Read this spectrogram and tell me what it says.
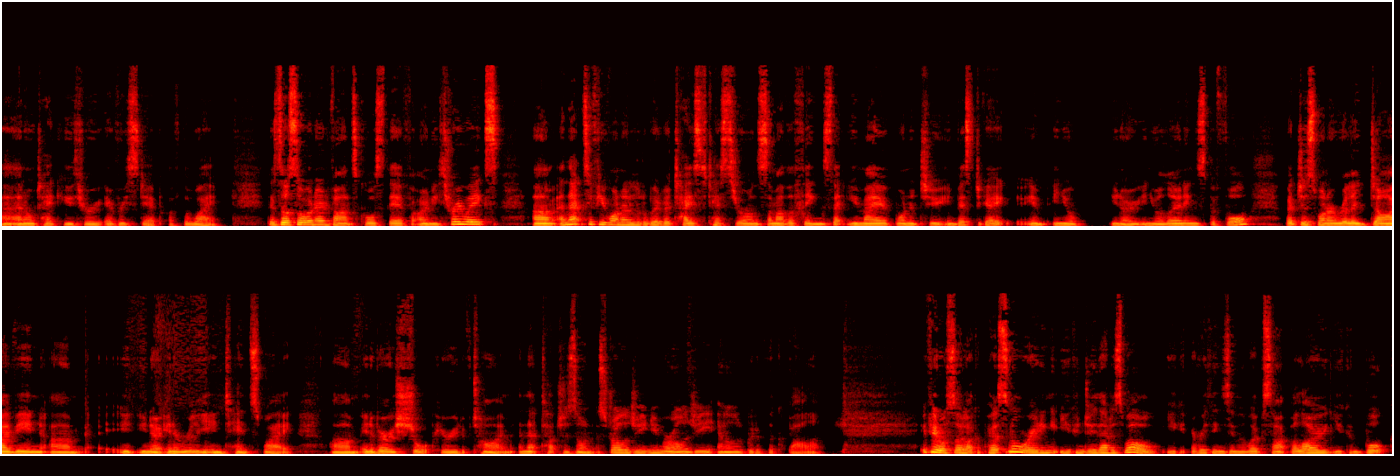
uh, and I'll take you through every step of the way. There's also an advanced course there for only three weeks, um, and that's if you want a little bit of a taste tester on some other things that you may have wanted to investigate in, in your you know in your learnings before, but just want to really dive in, um, you know, in a really intense way. Um, in a very short period of time, and that touches on astrology, numerology, and a little bit of the Kabbalah. If you'd also like a personal reading, you can do that as well. You, everything's in the website below. You can book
